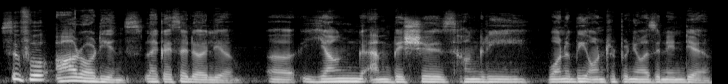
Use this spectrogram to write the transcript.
So, for our audience, like I said earlier, uh, young, ambitious, hungry, wannabe entrepreneurs in India,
